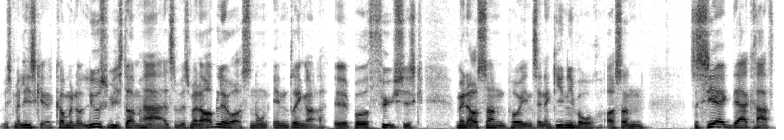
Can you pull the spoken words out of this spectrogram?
hvis man lige skal komme med noget livsvisdom her, altså hvis man oplever sådan nogle ændringer, øh, både fysisk, men også sådan på ens energiniveau, og sådan, så siger jeg ikke, det er kraft,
